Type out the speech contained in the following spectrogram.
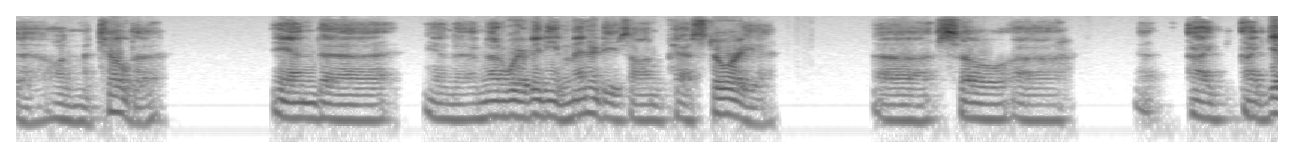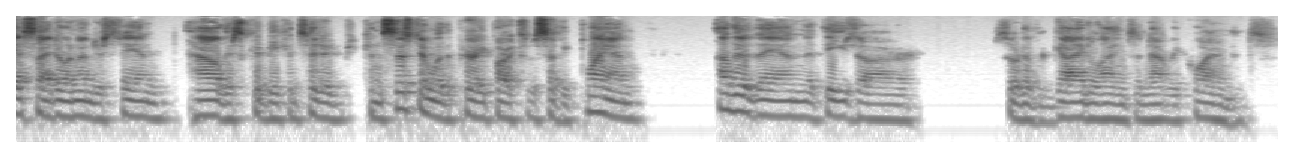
uh, on Mathilda. And uh, and I'm not aware of any amenities on Pastoria. Uh, so uh, I, I guess I don't understand how this could be considered consistent with the Peery Park specific plan, other than that these are sort of guidelines and not requirements.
